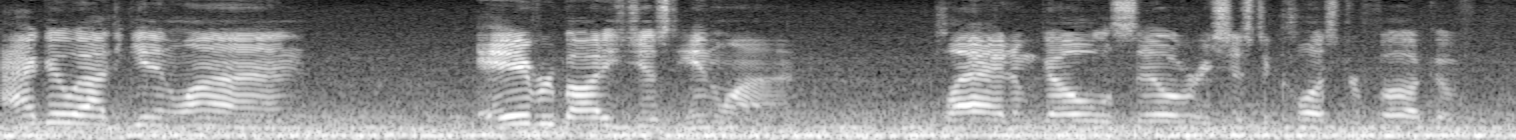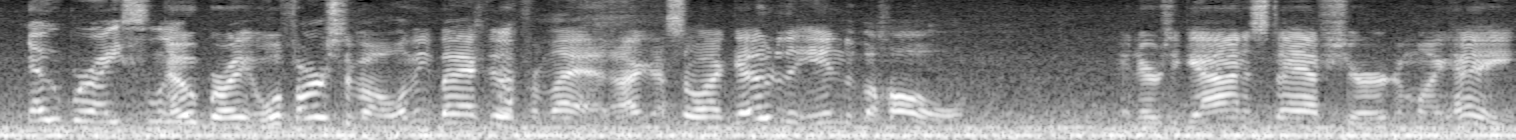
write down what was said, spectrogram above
I go out to get in line, everybody's just in line. Platinum, gold, silver. It's just a clusterfuck of No bracelet. no break. Well, first of all, let me back up from that. I, so I go to the end of the hall, and there's a guy in a staff shirt. I'm like, hey,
